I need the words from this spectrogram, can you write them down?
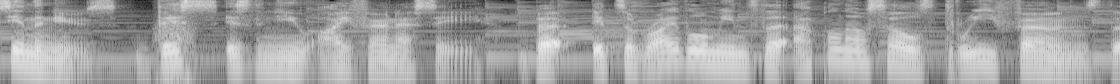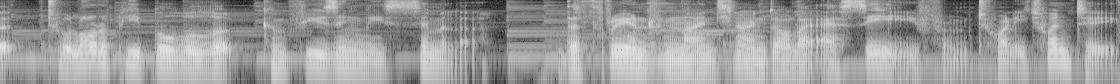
seen the news. This is the new iPhone SE, but its arrival means that Apple now sells three phones that to a lot of people will look confusingly similar. The $399 SE from 2020,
